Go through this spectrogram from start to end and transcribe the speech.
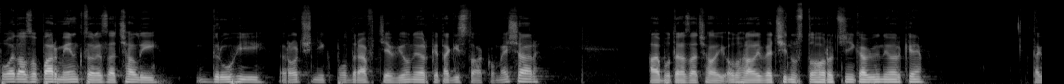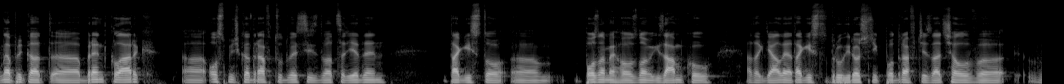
povedal zo pár mien, ktoré začali druhý ročník po drafte v juniorke takisto ako Mešar, alebo teraz začali, odhrali väčšinu z toho ročníka v juniorke. Tak napríklad uh, Brent Clark, osmička draftu 2021, takisto um, poznáme ho z Nových zámkov, a tak ďalej. A takisto druhý ročník po drafte začal v, v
